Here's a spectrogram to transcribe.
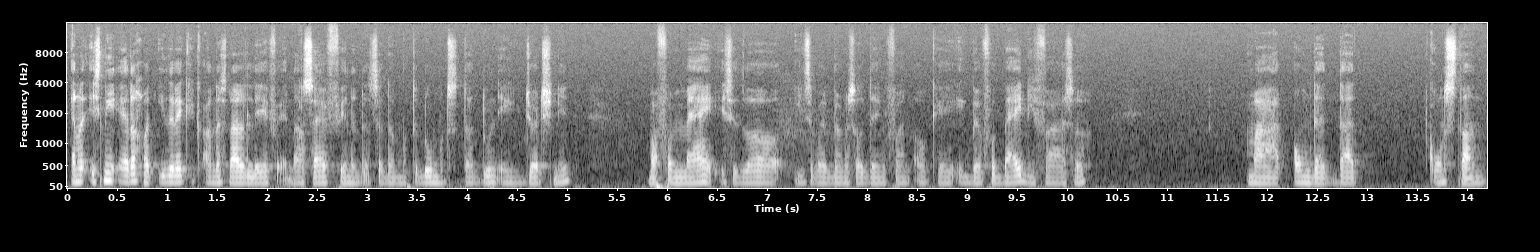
En dat is niet erg, want iedereen kijkt anders naar het leven. En als zij vinden dat ze dat moeten doen, moeten ze dat doen. Ik judge niet. Maar voor mij is het wel iets waar ik bij mezelf denk van... Oké, ik ben voorbij die fase. Maar omdat dat constant...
